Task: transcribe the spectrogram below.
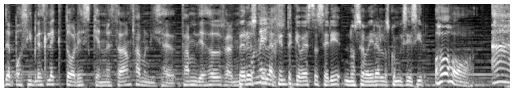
de posibles lectores que no estaban familiariza- familiarizados realmente Pero es con que la gente que ve esta serie no se va a ir a los cómics y decir, oh, ah,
